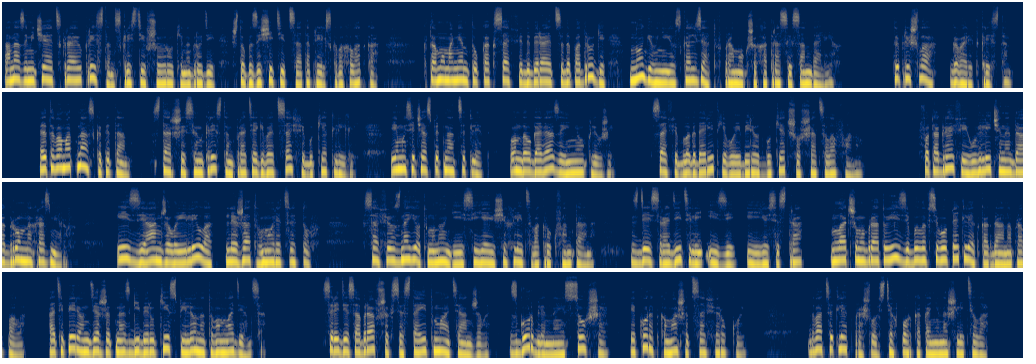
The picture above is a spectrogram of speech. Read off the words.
Она замечает с краю Кристен, скрестившую руки на груди, чтобы защититься от апрельского холодка. К тому моменту, как Саффи добирается до подруги, ноги у нее скользят в промокших от росы сандалиях. «Ты пришла», — говорит Кристен. «Это вам от нас, капитан». Старший сын Кристен протягивает Саффи букет лилий. Ему сейчас 15 лет. Он долговязый и неуклюжий. Саффи благодарит его и берет букет, шурша целлофаном. Фотографии увеличены до огромных размеров. Иззи, Анджела и Лила лежат в море цветов. Сафи узнает многие из сияющих лиц вокруг фонтана. Здесь родители Изи и ее сестра, Младшему брату Изи было всего пять лет, когда она пропала, а теперь он держит на сгибе руки спелёнатого младенца. Среди собравшихся стоит мать Анжелы, сгорбленная, иссохшая, и коротко машет Сафи рукой. Двадцать лет прошло с тех пор, как они нашли тела.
